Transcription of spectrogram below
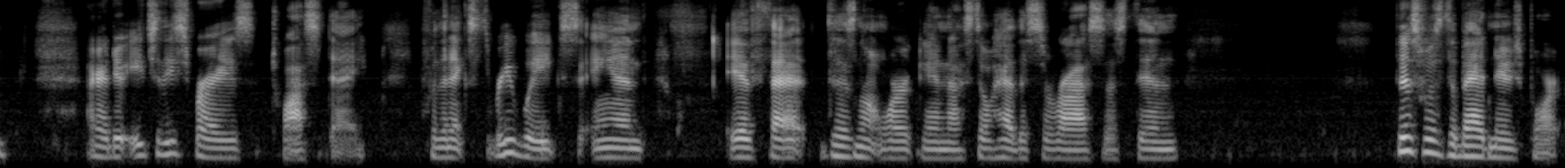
I gotta do each of these sprays twice a day for the next three weeks and if that does not work and I still have the psoriasis then this was the bad news part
